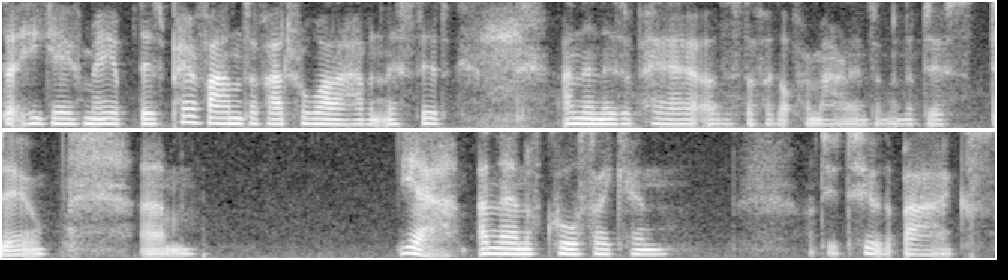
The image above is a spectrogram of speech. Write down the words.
that he gave me. There's a pair of Vans I've had for a while I haven't listed. And then there's a pair of the stuff I got from Marilyn's I'm going to just do. Um, yeah, and then of course I can, I'll do two of the bags.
